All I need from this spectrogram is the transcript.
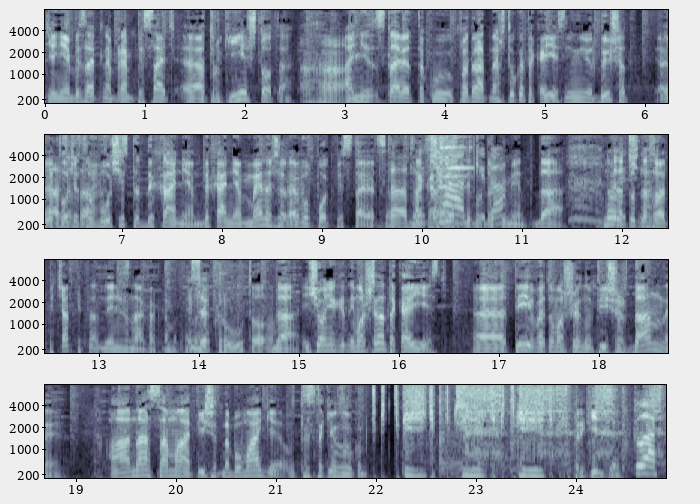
тебе не обязательно прям писать э, от руки что-то. Ага. Они ставят такую квадратная штука такая есть, они на нее дышат. Э, Да, Получается, да, да. в- чисто дыханием, дыханием менеджера его подпись ставится. Да, на да. конверт, Печатки, либо да? документ. Да. Ну, это тут Точно. называют печатки, там, я не знаю, как там это Це называется. круто. Да. Еще у них и машина такая есть. Э, Ты в эту машину пишешь данные, а она сама пишет на бумаге вот с таким звуком. Прикиньте. Клас.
